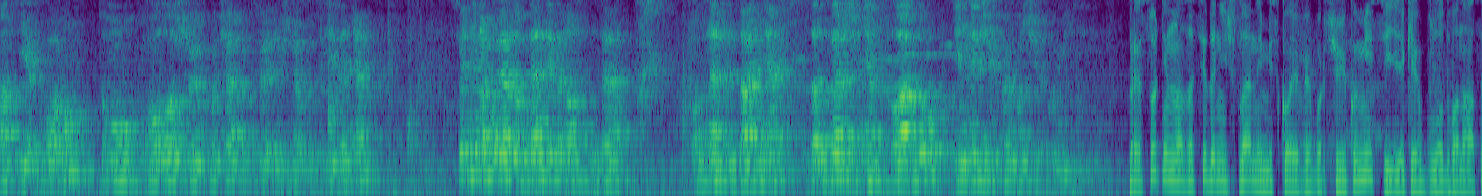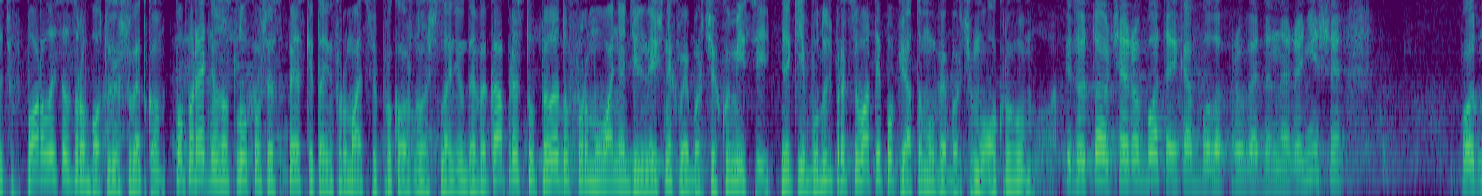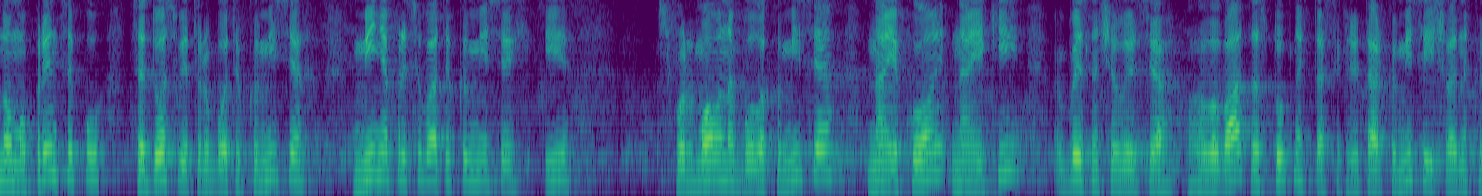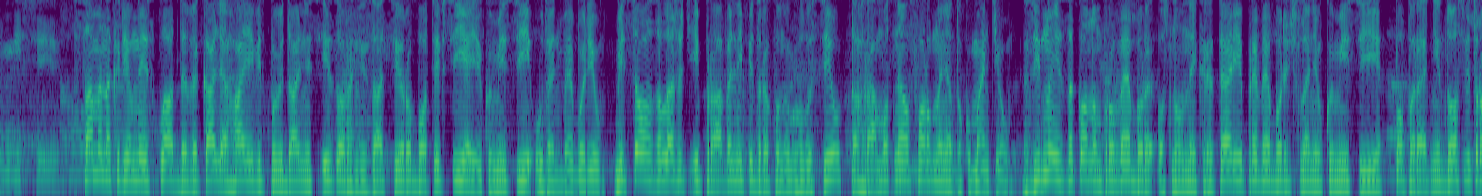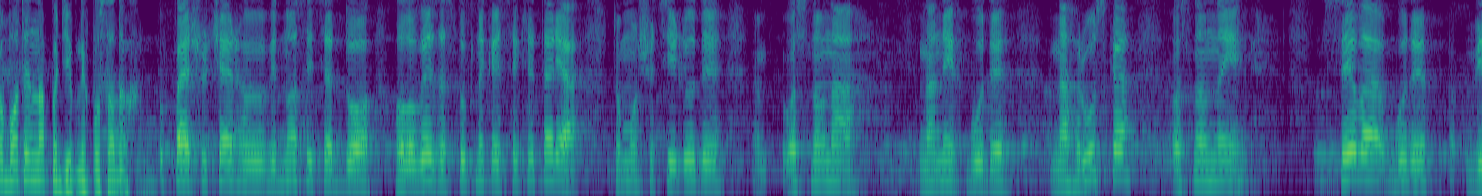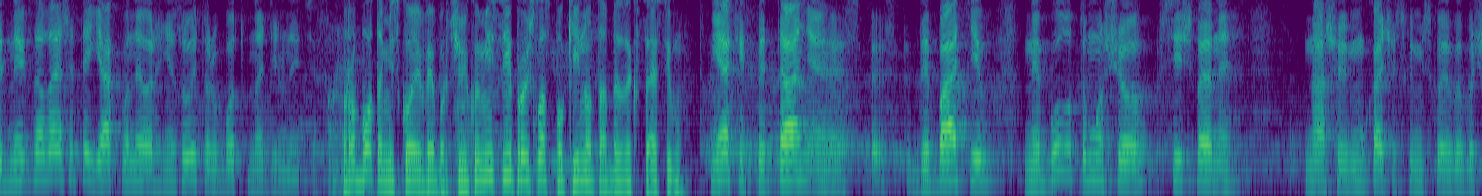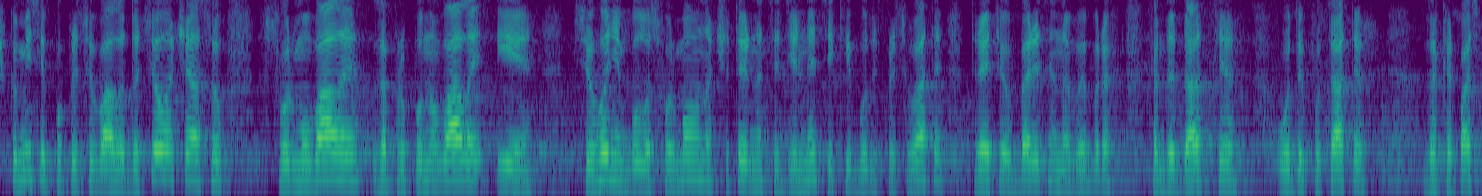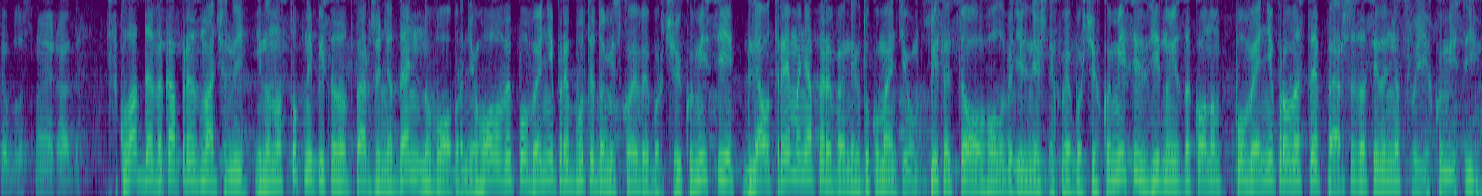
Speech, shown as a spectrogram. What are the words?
нас є кворум, тому оголошую початок сьогоднішнього засідання. Сьогодні на порядок денний виноситься одне питання затвердження складу дільничих виборчих комісій. Присутні на засіданні члени міської виборчої комісії, яких було 12, впоралися з роботою швидко. Попередньо заслухавши списки та інформацію про кожного з членів ДВК, приступили до формування дільничних виборчих комісій, які будуть працювати по п'ятому виборчому округу. Підготовча робота, яка була проведена раніше, по одному принципу це досвід роботи в комісіях, вміння працювати в комісіях і сформована була комісія, на якій визначилися голова, заступник та секретар комісії, і члени комісії. Саме на керівний склад ДВК лягає відповідальність із організації роботи всієї комісії у день виборів. Від цього залежить і правильний підрахунок голосів та грамотне оформлення документів. Згідно із законом про вибори, основний критерій при виборі членів комісії попередній досвід роботи на подібних посадах. В першу чергу відноситься до голови, заступника і секретаря, тому що ці люди, ем, основна на них буде нагрузка, основна сила буде від них залежати, як вони організують роботу на дільницях. Робота міської виборчої комісії пройшла спокійно та без ексцесів. Ніяких питань, е, е, дебатів не було, тому що всі члени нашої Мукачівської міської виборчої комісії попрацювали до цього часу, сформували, запропонували і сьогодні було сформовано 14 дільниць, які будуть працювати 3 березня на виборах кандидатів у депутати Закарпатської обласної ради. Склад ДВК призначений, і на наступний після затвердження день новообрані голови повинні прибути до міської виборчої комісії для отримання первинних документів. Після цього голови дільничних виборчих комісій, згідно із законом, повинні провести перше засідання своїх комісій.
